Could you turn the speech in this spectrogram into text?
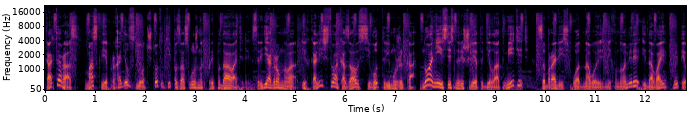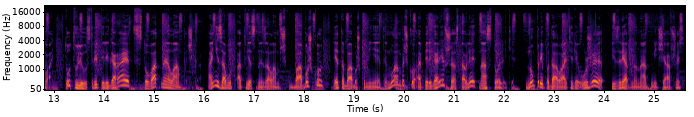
Как-то раз в Москве проходил слет что-то типа заслуженных преподавателей. Среди огромного их количества оказалось всего три мужика. Но они, естественно, решили это дело отметить, собрались у одного из них в номере и давай выпивать. Тут в люстре перегорает 100-ваттная лампочка. Они зовут ответственную за лампочку бабушку. Эта бабушка меняет им лампочку, а перегоревшую оставляет на столике. Ну, преподаватели, уже изрядно наотмечавшись,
